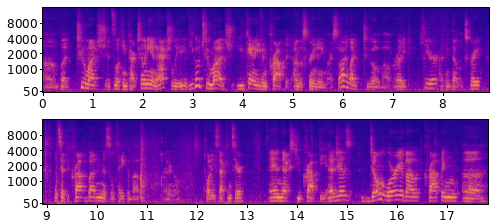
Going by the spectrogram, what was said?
Um, but too much, it's looking cartoony, and actually, if you go too much, you can't even crop it on the screen anymore. So I like to go about right here. I think that looks great. Let's hit the crop button. This will take about I don't know, 20 seconds here. And next you crop the edges. Don't worry about cropping uh,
